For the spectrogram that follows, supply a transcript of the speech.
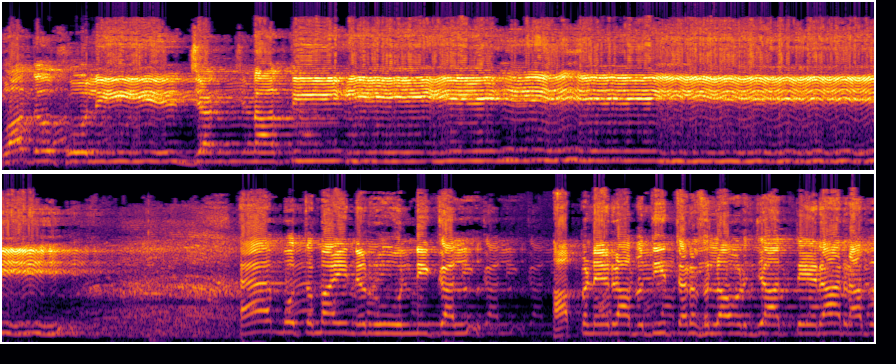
وادخلی جنتی۔ اے مطمئن روح نکل۔ اپنے رب دی طرف لوڑ جا، تیرا رب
